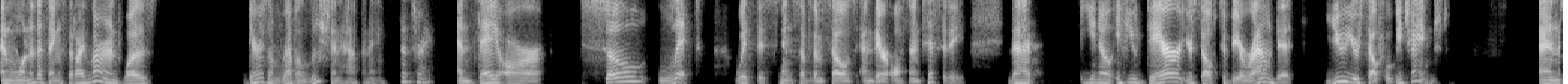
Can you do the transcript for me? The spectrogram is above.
And one of the things that I learned was there's a revolution happening. That's right. And they are so lit with this sense of themselves and their authenticity that you know if you dare yourself to be around it you yourself will be changed. And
